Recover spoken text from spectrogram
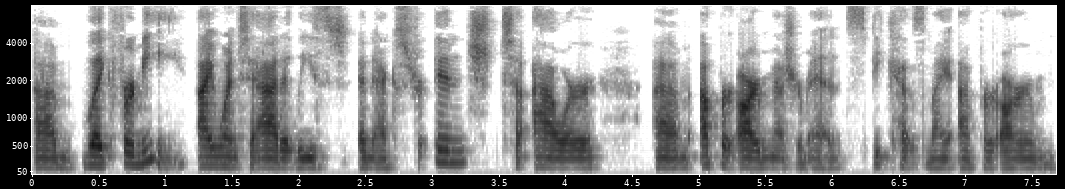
Um, like for me, I want to add at least an extra inch to our um, upper arm measurements because my upper arm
